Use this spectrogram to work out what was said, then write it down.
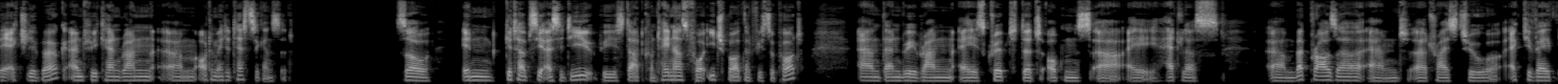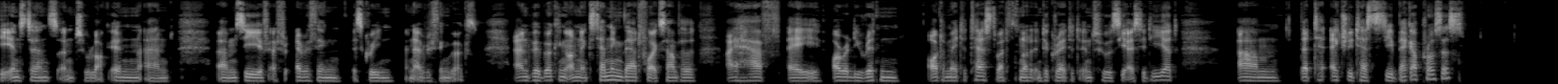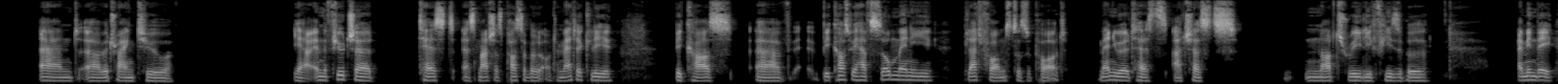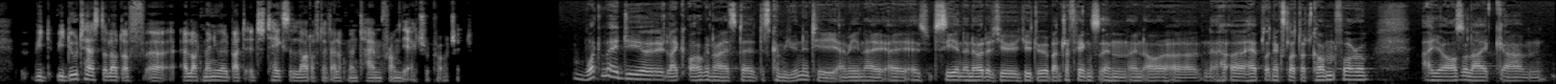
they actually work and we can run um, automated tests against it. So in GitHub CI/CD, we start containers for each board that we support. And then we run a script that opens uh, a headless um, web browser and uh, tries to activate the instance and to log in and um, see if, if everything is green and everything works. And we're working on extending that. For example, I have a already written automated test, but it's not integrated into CI/CD yet. Um, that actually tests the backup process, and uh, we're trying to, yeah, in the future test as much as possible automatically because uh, because we have so many platforms to support. Manual tests are just not really feasible. I mean they we we do test a lot of uh, a lot manual but it takes a lot of development time from the actual project what way do you like organize the, this community? I mean, I, I, see and I know that you, you do a bunch of things in, in our uh, help.nextcloud.com forum. Are you also like, um,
